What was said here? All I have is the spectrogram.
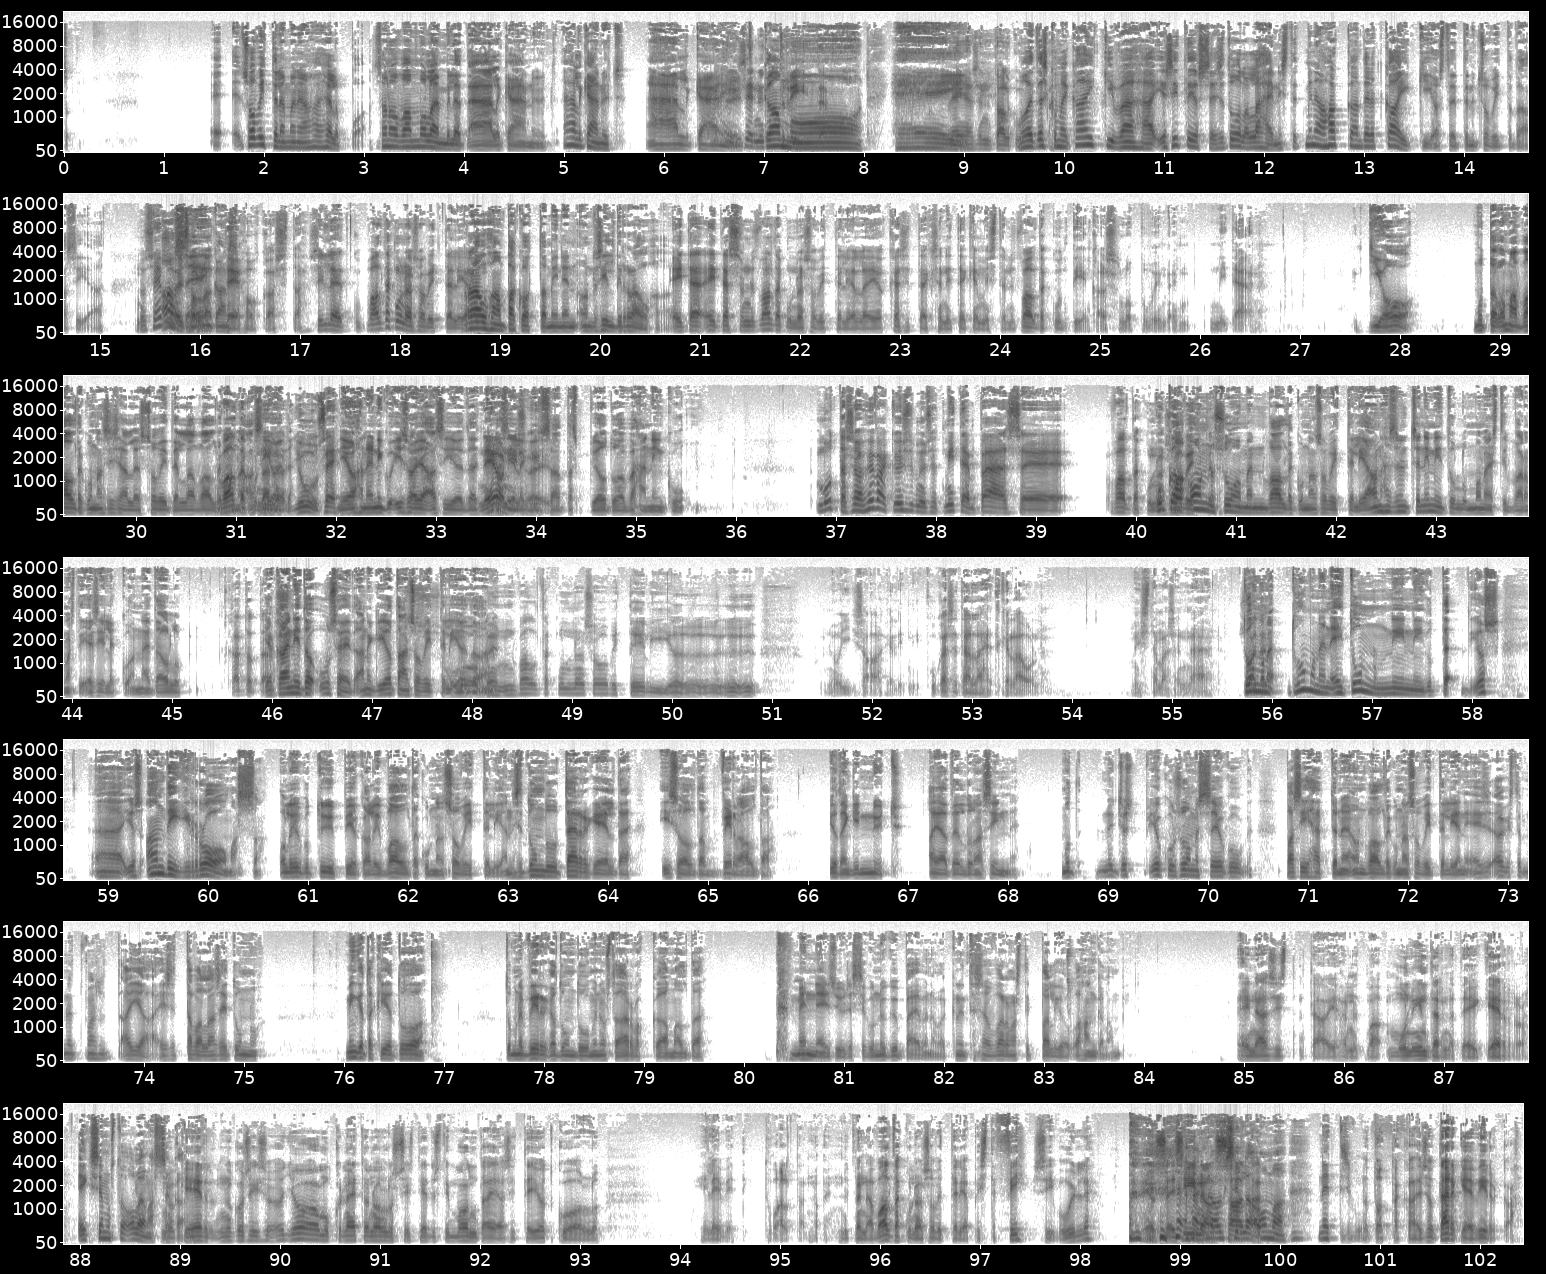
So- Sovitteleminen on ihan helppoa. Sano vaan molemmille, että älkää nyt, älkää nyt, älkää Ei nyt. se nyt Come riitä. on, hei. Eihän se nyt alkuun. Voitaisko me kaikki vähän? Ja sitten jos ei se tuolla lähde, niin sitten minä hakkaan teidät kaikki, jos te ette nyt sovi tätä asiaa. No se voisi olla kanssa. tehokasta. Silleen, että kun valtakunnan sovittelija... Rauhaan pakottaminen on silti rauhaa. Ei, tä, ei tässä on nyt valtakunnan sovittelijalla ei ole käsittääkseni tekemistä nyt valtakuntien kanssa loppuviimein mitään. Joo. Mutta oman valtakunnan sisällä, jos sovitellaan valtakunnan, Valtakunnan, asioita, juu se. niin onhan ne niinku isoja asioita, että Ne on sielläkin isoja. saattaisi joutua vähän niin kuin... Mutta se on hyvä kysymys, että miten pääsee valtakunnan Kuka sovittelu- on Suomen valtakunnan sovittelija? Onhan se nyt se nimi tullut monesti varmasti esille, kun on näitä ollut. Katsotaan. Ja kai niitä on useita, ainakin jotain sovittelijoita on. Suomen valtakunnan sovittelija. No isaakeli, niin kuka se tällä hetkellä on? Mistä mä sen näen? Tuommoinen, tuommoinen ei tunnu niin, niin kuin, jos, ää, jos antiikin Roomassa oli joku tyyppi, joka oli valtakunnan sovittelija, niin se tuntuu tärkeältä, isolta viralta jotenkin nyt ajateltuna sinne. Mutta nyt jos joku Suomessa joku Pasi Hättönen on valtakunnan sovittelija, niin ei se oikeastaan nyt vaan ajaa, ei se tavallaan se ei tunnu. Minkä takia tuo tuommoinen virka tuntuu minusta arvokkaammalta menneisyydessä kuin nykypäivänä, vaikka nyt se on varmasti paljon hankalampi. Ei nää siis, tää on ihan nyt, mä, mun internet ei kerro. Eikö semmoista ole No, olemassakaan? ker, no kun siis, joo, mutta kun näitä on ollut siis tietysti monta ja sitten jotkut on ollut helvetti tuolta noin. Nyt mennään valtakunnansovittelija.fi-sivuille. Jos ei siinä no, ole onko sillä saatan... oma nettisivu? No totta kai, se on tärkeä virka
